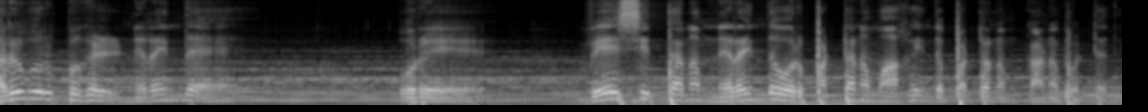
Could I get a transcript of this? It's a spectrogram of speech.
அருவருப்புகள் நிறைந்த ஒரு வேசித்தனம் நிறைந்த ஒரு பட்டணமாக இந்த பட்டணம் காணப்பட்டது.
